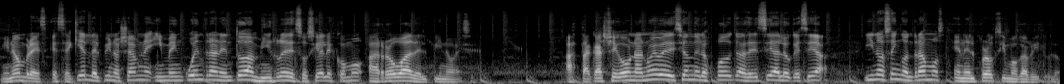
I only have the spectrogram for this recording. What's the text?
Mi nombre es Ezequiel del Pino Yamne y me encuentran en todas mis redes sociales como arroba del S. Hasta acá llegó una nueva edición de los podcasts de Sea lo que sea y nos encontramos en el próximo capítulo.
